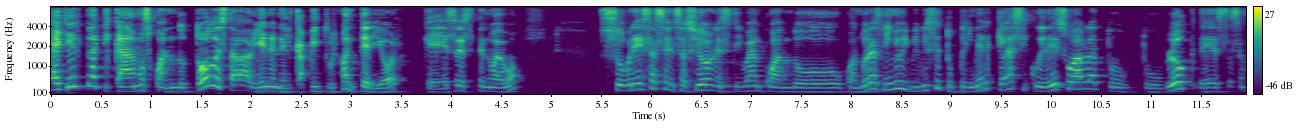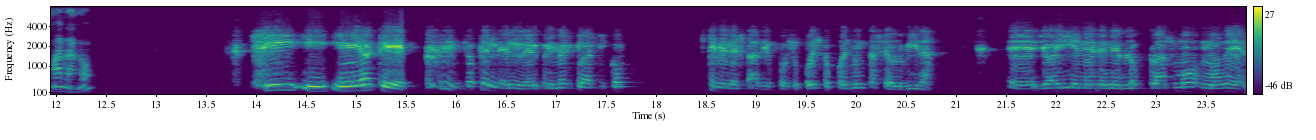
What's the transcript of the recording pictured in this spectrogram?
ayer platicábamos cuando todo estaba bien en el capítulo anterior, que es este nuevo, sobre esa sensación, Iván, cuando, cuando eras niño y viviste tu primer clásico, y de eso habla tu, tu blog de esta semana, ¿no? Sí, y, mira que creo que el, primer clásico en el estadio, por supuesto, pues nunca se olvida. Eh, yo ahí en el, blog plasmo, ¿no? De,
